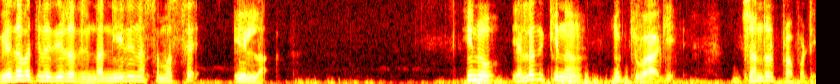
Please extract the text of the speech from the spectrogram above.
ವೇದವತಿ ನದಿ ಇರೋದ್ರಿಂದ ನೀರಿನ ಸಮಸ್ಯೆ ಇಲ್ಲ. ಇನ್ನು ಎಲ್ಲದಕ್ಕಿಂತ ಮುಖ್ಯವಾಗಿ general property.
